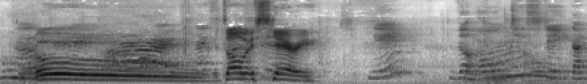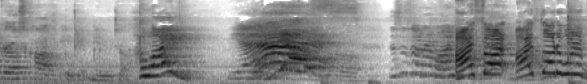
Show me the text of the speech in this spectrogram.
Oh, oh it's always scary. Name the only state that grows coffee. Hawaii. Yes. This is only one. I thought I thought it would have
